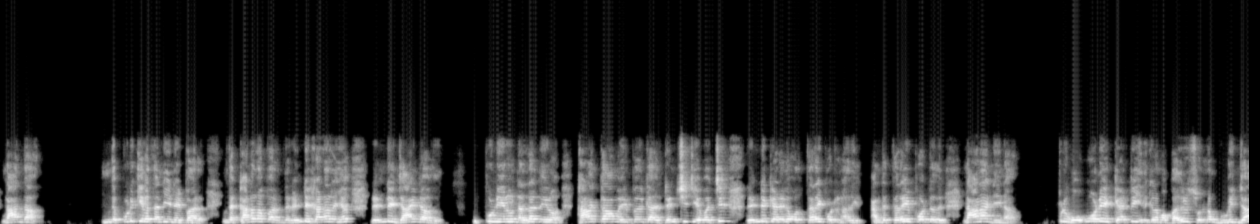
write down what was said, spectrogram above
நான் தான். இந்த குடிக்கிற தண்ணியை நினைப்பாரு இந்த கடலை பாரு. இந்த ரெண்டு கடலையும் ரெண்டு ஜாயிண்ட் ஆகுது. உப்பு நீரும் நல்ல நீரும் கலக்காம இருப்பதற்கு அது டென்சிட்டியை வச்சு ரெண்டு இடையில ஒரு திரை போட்டுருங்க அது அந்த திரையை போட்டது நானா நீனா? இப்படி ஒவ்வொன்றையும் கேட்டு இதுக்கு நம்ம பதில் சொல்ல முடிஞ்சா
